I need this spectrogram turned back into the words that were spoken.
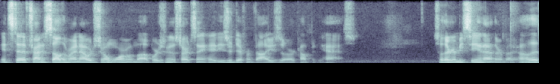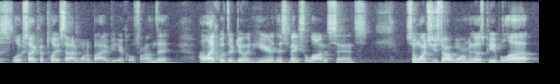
Instead of trying to sell them right now, we're just going to warm them up. We're just going to start saying, hey, these are different values that our company has. So they're going to be seeing that and they're going to be like, oh, this looks like a place I'd want to buy a vehicle from. They, I like what they're doing here. This makes a lot of sense. So once you start warming those people up,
